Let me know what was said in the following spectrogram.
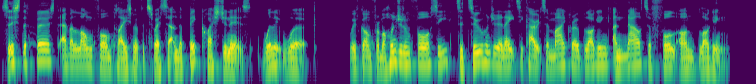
So, this is the first ever long form placement for Twitter, and the big question is will it work? We've gone from 140 to 280 character micro blogging and now to full on blogging.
